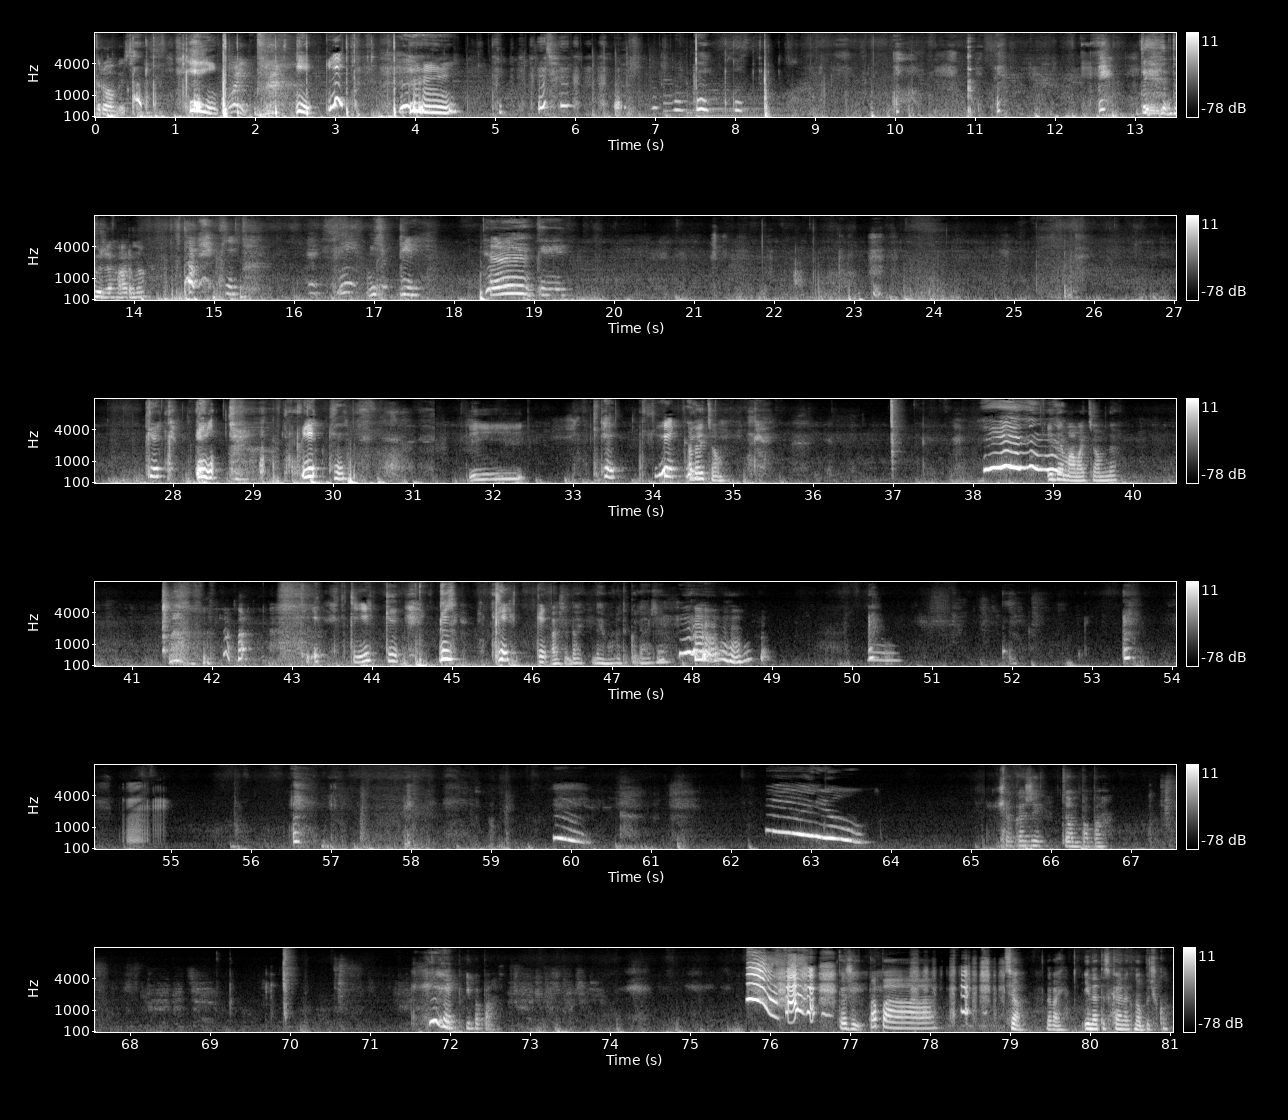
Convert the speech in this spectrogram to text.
Що ти тут робиш? Ой! Ти дуже гарно. І. А дай цьом. Іде мама. Ася, дай, дай мама таку ляже. Що кажи, цьом папа. І, і папа. Кажи папа. Все, давай. І натискай на кнопочку.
